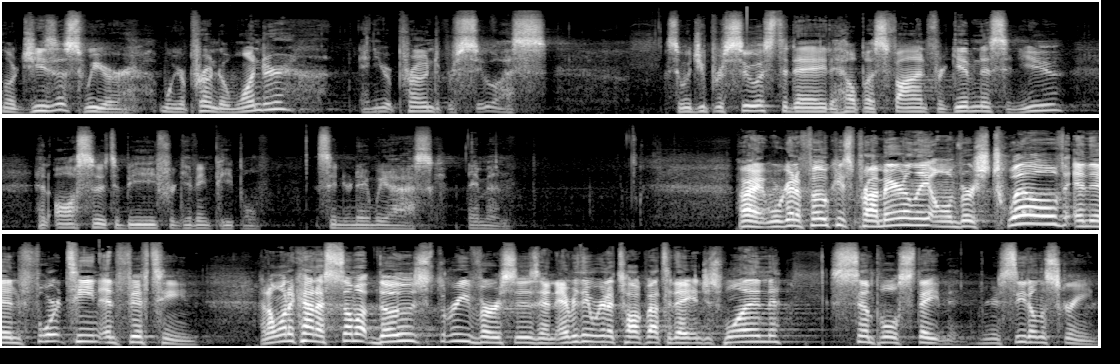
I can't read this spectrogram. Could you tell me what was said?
Lord Jesus, we are, we are prone to wonder and you're prone to pursue us. So, would you pursue us today to help us find forgiveness in you and also to be forgiving people? It's in your name we ask. Amen. All right, we're going to focus primarily on verse 12 and then 14 and 15. And I want to kind of sum up those three verses and everything we're going to talk about today in just one simple statement. You're going to see it on the screen.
